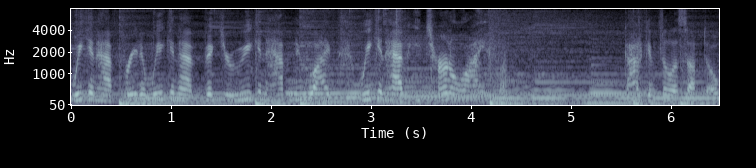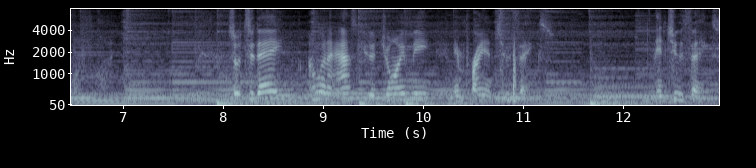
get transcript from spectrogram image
we can have freedom, we can have victory, we can have new life, we can have eternal life. God can fill us up to overflowing. So today, I'm going to ask you to join me in praying two things. In two things.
